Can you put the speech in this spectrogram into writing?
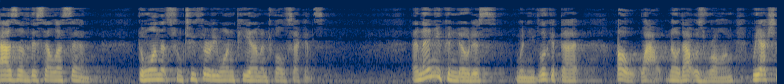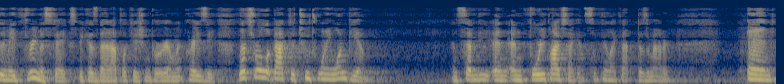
as of this LSN? The one that's from 2.31 p.m. and 12 seconds. And then you can notice, when you look at that, oh, wow, no, that was wrong. We actually made three mistakes because that application program went crazy. Let's roll it back to 2.21 p.m. and 70, and, and 45 seconds, something like that, doesn't matter. And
